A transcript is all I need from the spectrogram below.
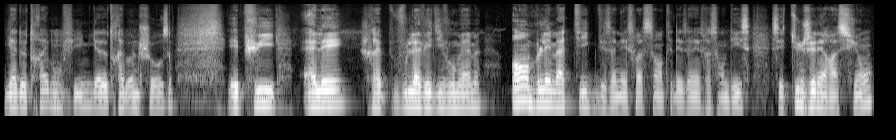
il y a de très bons films, il y a de très bonnes choses. Et puis, elle est, vous l'avez dit vous-même, emblématique des années 60 et des années 70. C'est une génération,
